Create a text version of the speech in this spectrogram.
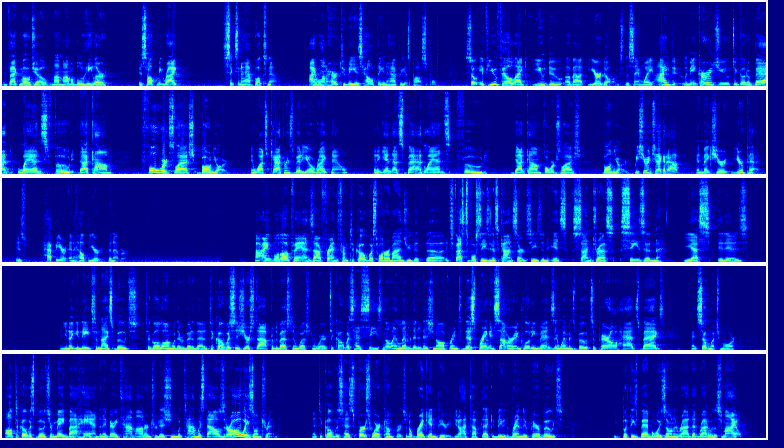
In fact, Mojo, my mama blue Healer, has helped me write six and a half books now. I want her to be as healthy and happy as possible. So if you feel like you do about your dogs the same way I do, let me encourage you to go to badlandsfood.com forward slash boneyard and watch Katherine's video right now. And again, that's badlandsfood.com forward slash boneyard. Be sure and check it out and make sure your pet is happier and healthier than ever. All right, Bulldog fans, our friends from Tecovas want to remind you that uh, it's festival season, it's concert season, it's sundress season. Yes, it is. And you know you need some nice boots to go along with every bit of that. And Tecovas is your stop for the best in Western wear. Tecovas has seasonal and limited edition offerings this spring and summer, including men's and women's boots, apparel, hats, bags, and so much more. All Tecovas boots are made by hand in a very time honored tradition with timeless styles that are always on trend. And Tecovas has first wear comfort, so no break in period. You know how tough that can be with a brand new pair of boots. You can put these bad boys on and ride that ride with a smile.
